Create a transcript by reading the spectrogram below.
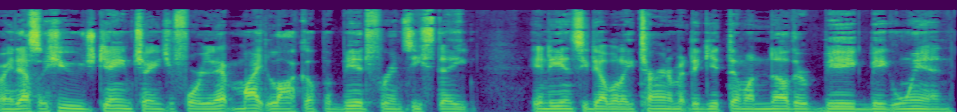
I mean, that's a huge game changer for you. That might lock up a bid for NC State in the NCAA tournament to get them another big, big win.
